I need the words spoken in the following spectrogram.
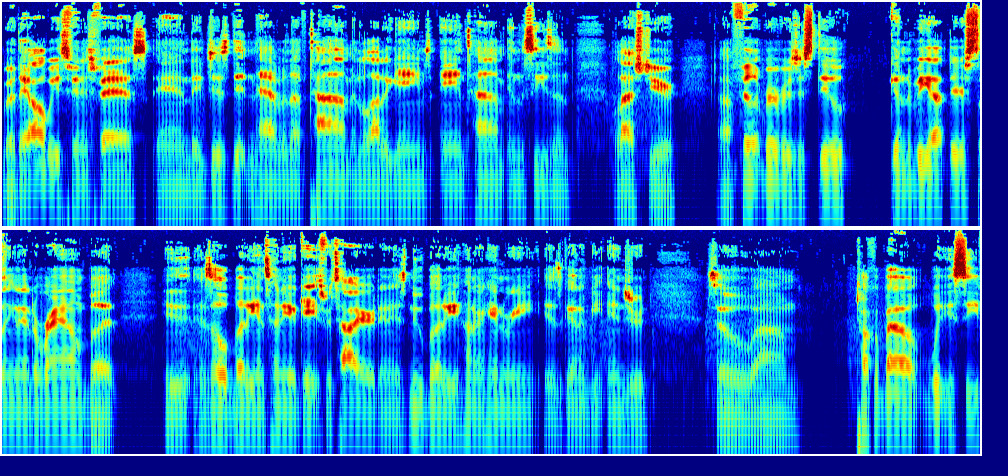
but they always finish fast, and they just didn't have enough time in a lot of games and time in the season last year. Uh, Philip Rivers is still going to be out there slinging it around, but his, his old buddy Antonio Gates retired, and his new buddy Hunter Henry is going to be injured. So, um, talk about what you see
